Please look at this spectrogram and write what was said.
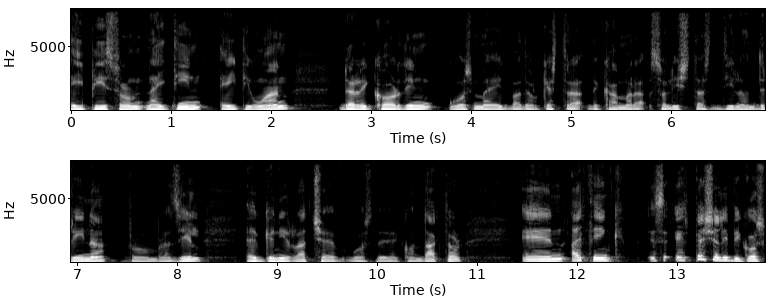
a piece from 1981. The recording was made by the Orchestra de Câmara Solistas di Londrina from Brazil. Evgeny Ratchev was the conductor. And I think, especially because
